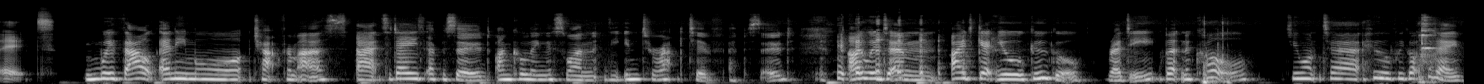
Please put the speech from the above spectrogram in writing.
it Without any more chat from us, uh, today's episode, I'm calling this one the interactive episode. I would, um, I'd get your Google ready, but Nicole, do you want to? Who have we got today?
